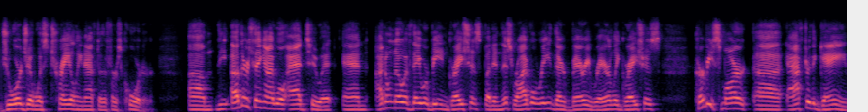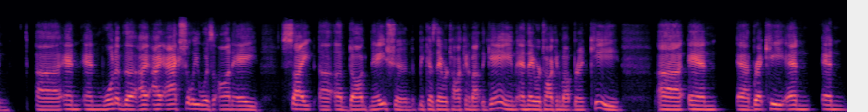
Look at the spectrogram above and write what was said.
Georgia was trailing after the first quarter. Um, the other thing I will add to it, and I don't know if they were being gracious, but in this rivalry, they're very rarely gracious. Kirby Smart, uh, after the game, uh, and and one of the I, I actually was on a site uh, of Nation because they were talking about the game and they were talking about Brent Key, uh, and uh, Brent Key and and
